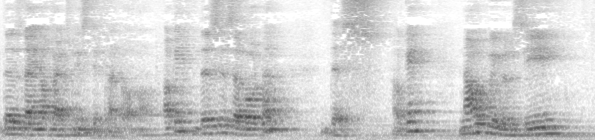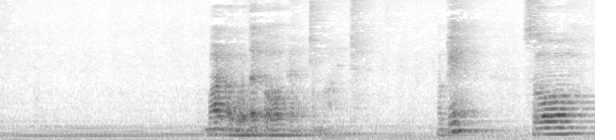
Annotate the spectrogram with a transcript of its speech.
this line of action is different or not. Okay. This is about uh, this. Okay. Now we will see what about the torque acting on it. Okay. So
